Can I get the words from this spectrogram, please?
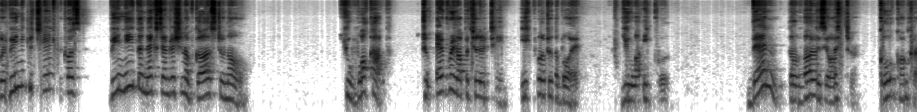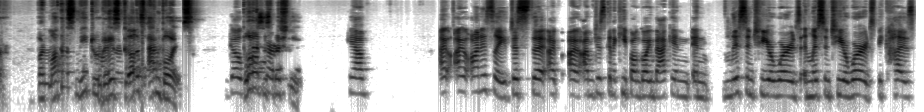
but we need to change because we need the next generation of girls to know you walk up to every opportunity equal to the boy. You are equal. Then the world is your oyster. Go conquer. But mothers need to raise girls and boys. Go boys conquer. especially. Yeah. I, I honestly just the I, I am just going to keep on going back and and listen to your words and listen to your words because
